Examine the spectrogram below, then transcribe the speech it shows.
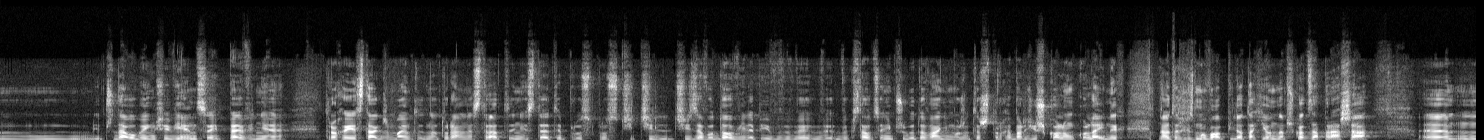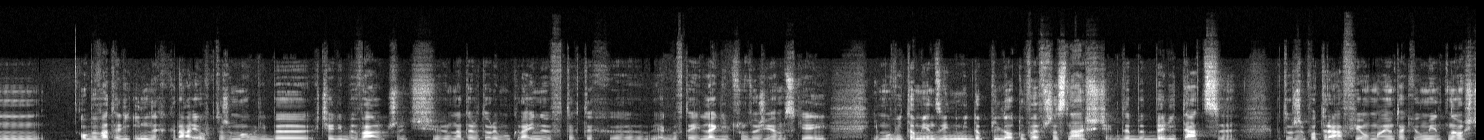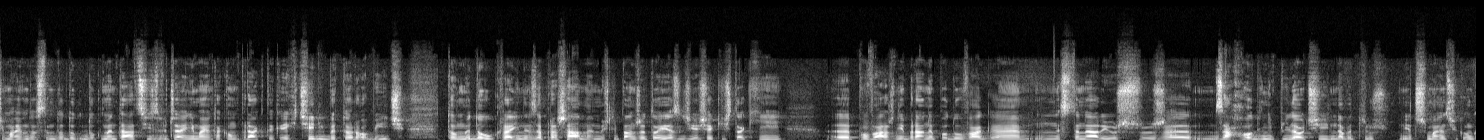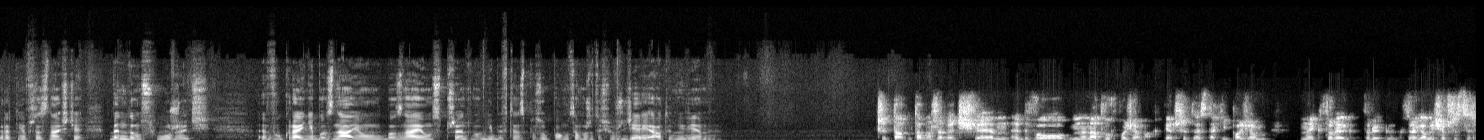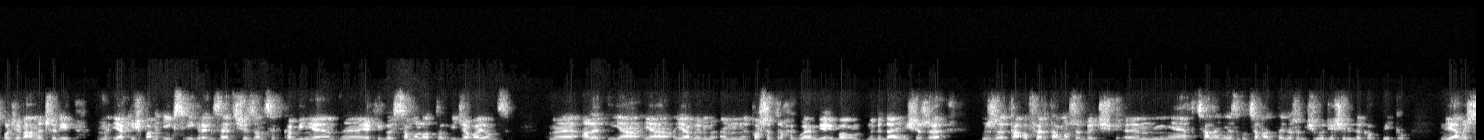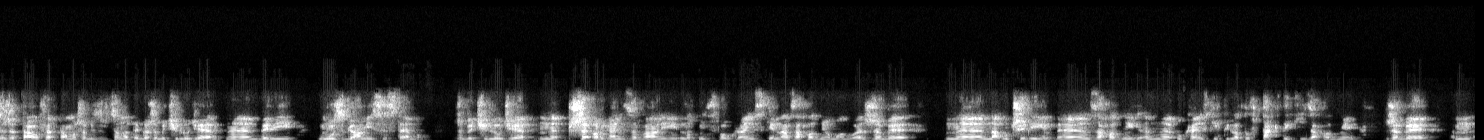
przydałoby im się więcej. Pewnie trochę jest tak, że mają te naturalne straty niestety, plus, plus ci, ci, ci zawodowi, lepiej wy, wy, wykształceni, przygotowani, może też trochę bardziej szkolą kolejnych. No, ale też jest mowa o pilotach i on na przykład zaprasza mm, obywateli innych krajów, którzy mogliby, chcieliby walczyć na terytorium Ukrainy w, tych, tych, e, jakby w tej legii cudzoziemskiej. I mówi to między innymi do pilotów F-16. Gdyby byli tacy, którzy potrafią, mają takie umiejętności, mają dostęp do dok- dokumentacji, zwyczajnie mają taką praktykę i chcieliby to robić, to my do Ukrainy zapraszamy. Myśli pan, że to jest gdzieś jakiś taki e, poważnie brany pod uwagę mm, scenariusz, że zachodni piloci, nawet już nie trzymając się konkretnie F-16, będą służyć w Ukrainie, bo znają, bo znają sprzęt, mogliby w ten sposób pomóc, a może to się już dzieje, a o tym nie wiemy. Czy to, to może być dwu, na dwóch poziomach. Pierwszy to jest taki poziom, który, który, którego my się wszyscy spodziewamy, czyli jakiś pan X, Y, Z siedzący w kabinie e, jakiegoś samolotu i działający. E, Ale ja, ja, ja bym poszedł trochę głębiej, bo wydaje mi się, że, że ta oferta może być nie wcale nie zwrócona do tego, żeby ci ludzie siedli do kokpitu. Ja myślę, że ta oferta może być zwrócona do tego, żeby ci ludzie e, byli mózgami systemu żeby ci ludzie przeorganizowali lotnictwo ukraińskie na zachodnią modłę, żeby nauczyli e, zachodnich, ukraińskich pilotów taktyki zachodniej, żeby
